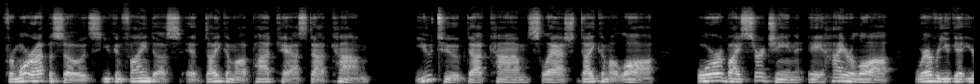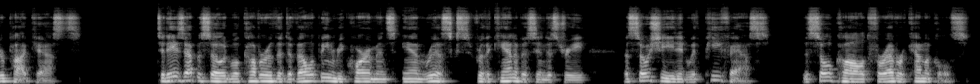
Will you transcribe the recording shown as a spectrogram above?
For more episodes, you can find us at dykemapodcast.com, youtube.com slash dykemalaw, or by searching A Higher Law wherever you get your podcasts. Today's episode will cover the developing requirements and risks for the cannabis industry associated with PFAS, the so-called forever chemicals.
